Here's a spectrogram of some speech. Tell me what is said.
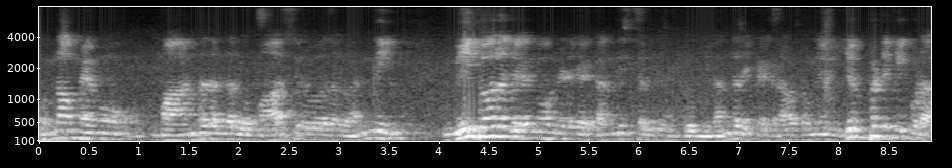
ఉన్నాం మేము. మా అండదండలు మా ఆశీర్వాదాలు అన్నీ మీ ద్వారా జగన్మోహన్ రెడ్డి గారికి అందిస్తుంది అంటూ మీరందరూ ఇక్కడికి రావటం నేను ఎప్పటికీ కూడా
